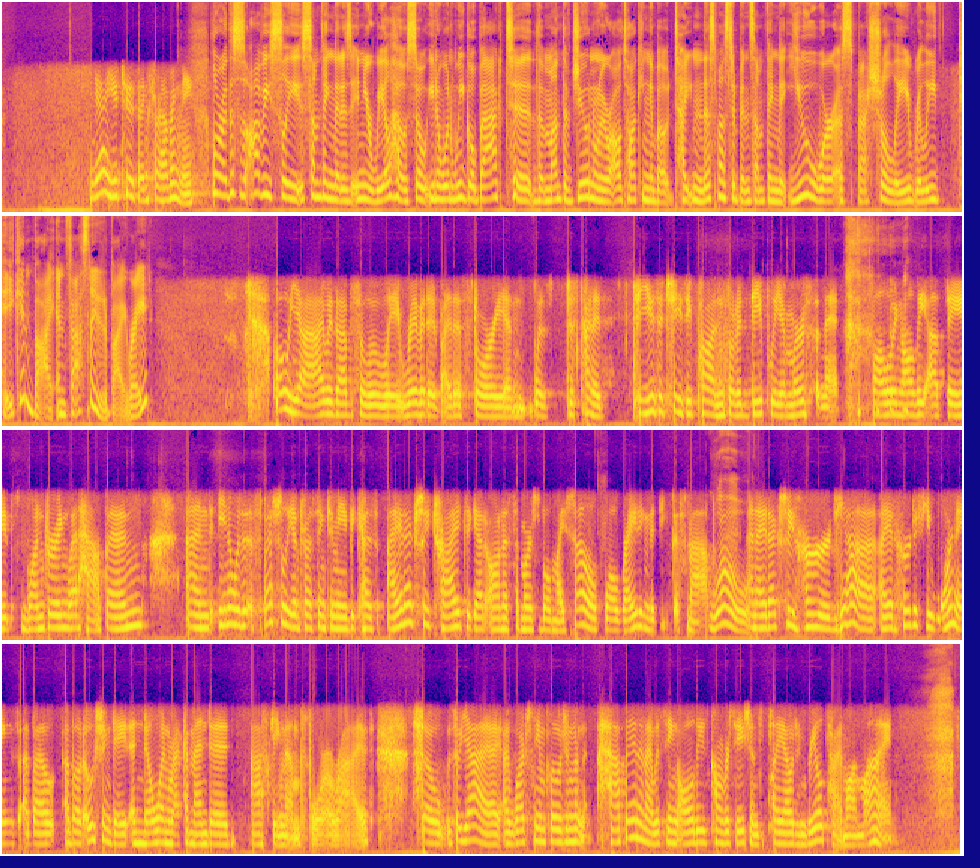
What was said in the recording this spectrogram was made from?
Yeah, you too. Thanks for having me. Laura, this is obviously something that is in your wheelhouse. So, you know, when we go back to the month of June when we were all talking about Titan, this must have been something that you were especially really taken by and fascinated by, right? Oh, yeah. I was absolutely riveted by this story and was just kind of to use a cheesy pun, sort of deeply immersed in it, following all the updates, wondering what happened. And, you know, it was especially interesting to me because I had actually tried to get on a submersible myself while writing the deepest map. Whoa. And I had actually heard, yeah, I had heard a few warnings about, about OceanGate and no one recommended asking them for a ride. So, so yeah, I, I watched the implosion happen and I was seeing all these conversations play out in real time online.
